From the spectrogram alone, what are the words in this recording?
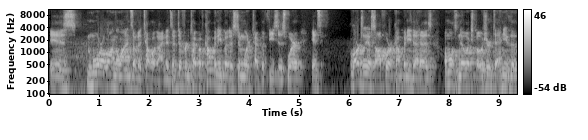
is more along the lines of a Teledyne. It's a different type of company, but a similar type of thesis where it's largely a software company that has almost no exposure to any of the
